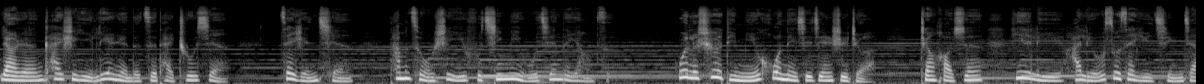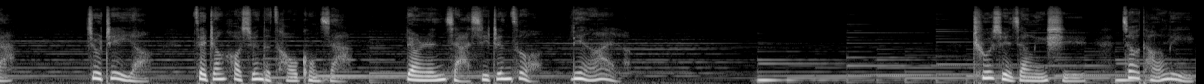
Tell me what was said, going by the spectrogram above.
两人开始以恋人的姿态出现，在人前，他们总是一副亲密无间的样子。为了彻底迷惑那些监视者，张浩轩夜里还留宿在雨晴家。就这样，在张浩轩的操控下，两人假戏真做，恋爱了。初雪降临时，教堂里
